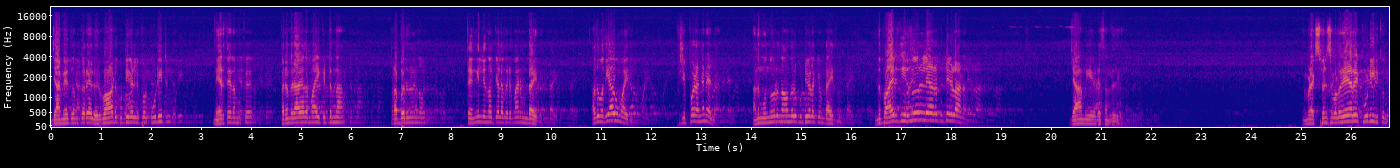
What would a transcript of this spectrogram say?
ജാമ്യക്ക് നമുക്കറിയാലോ ഒരുപാട് കുട്ടികൾ ഇപ്പോൾ കൂടിയിട്ടുണ്ട്. നേരത്തെ നമുക്ക് പരമ്പരാഗതമായി കിട്ടുന്ന റബ്ബറിൽ നിന്നും തെങ്ങിൽ നിന്നൊക്കെയുള്ള വരുമാനം ഉണ്ടായിരുന്നു. അത് മതിയാകുമായിരുന്നു. പക്ഷെ ഇപ്പോഴങ്ങനെയല്ല. അന്ന് മുന്നൂറ് നാന്നൂറ് കുട്ടികളൊക്കെ ഉണ്ടായിരുന്നു. ഇന്നിപ്പോൾ ആയിരത്തി ഇരുന്നൂറിലേറെ കുട്ടികളാണ്. ജാമിയയുടെ സന്തതികൾ നമ്മുടെ എക്സ്പെൻസ് വളരെയേറെ കൂടിയിരിക്കുന്നു.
